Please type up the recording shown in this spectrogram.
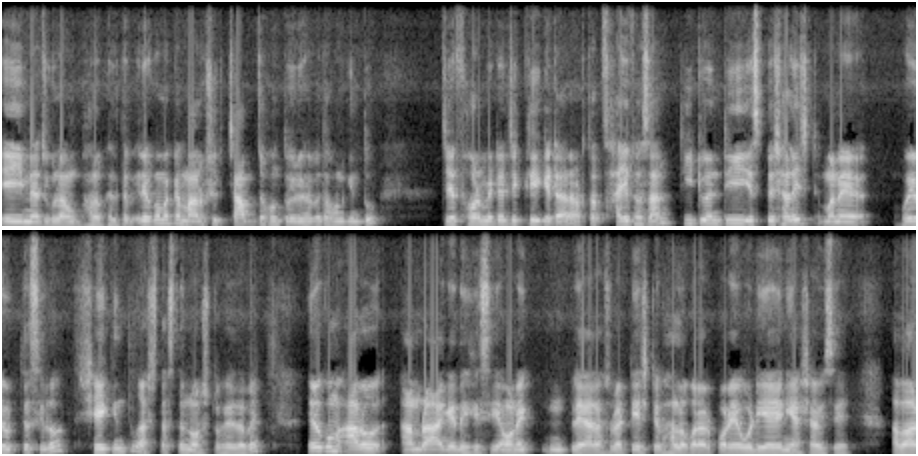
এই ম্যাচগুলো আমাকে ভালো খেলতে হবে। এরকম একটা মানসিক চাপ যখন তৈরি হবে তখন কিন্তু যে ফরম্যাটের যে ক্রিকেটার অর্থাৎ Saif Hasan T twenty specialist মানে হয়ে উঠতেছিল, সে কিন্তু আস্তে আস্তে নষ্ট হয়ে যাবে। এরকম আরও আমরা আগে দেখেছি অনেক প্লেয়ার আসলে টেস্টে ভালো করার পরে ওডিআই নিয়ে আসা হয়েছে। আবার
